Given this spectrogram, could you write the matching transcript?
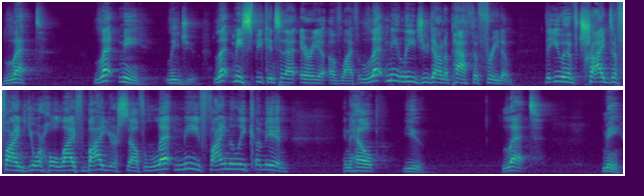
Let, let me lead you. Let me speak into that area of life. Let me lead you down a path of freedom that you have tried to find your whole life by yourself. Let me finally come in and help you. Let me.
